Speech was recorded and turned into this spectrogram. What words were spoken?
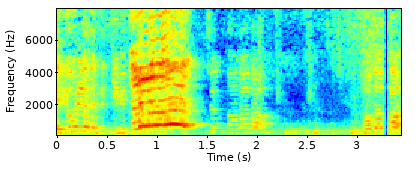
내려오려는 느낌이 쭉 더더더 더더더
